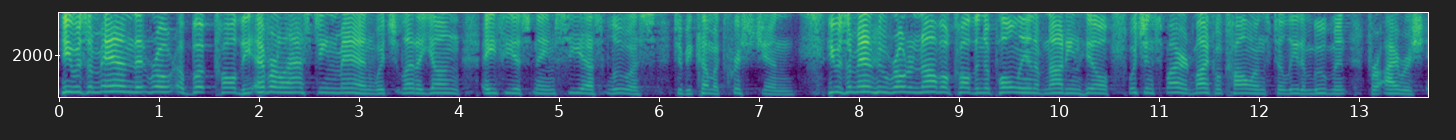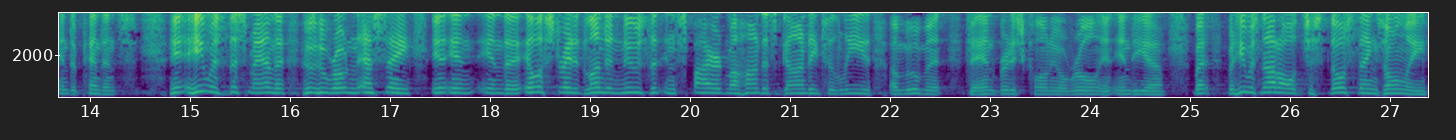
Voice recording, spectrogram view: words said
He was a man that wrote a book called The Everlasting Man, which led a young young atheist named C.S. Lewis to become a Christian. He was a man who wrote a novel called The Napoleon of Notting Hill, which inspired Michael Collins to lead a movement for Irish independence. He, he was this man that, who, who wrote an essay in, in, in the Illustrated London News that inspired Mohandas Gandhi to lead a movement to end British colonial rule in India. But, but he was not all just those things only.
